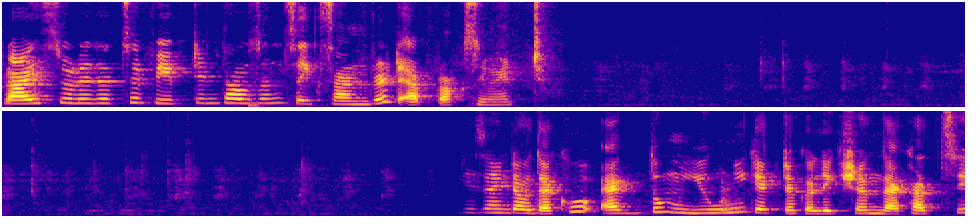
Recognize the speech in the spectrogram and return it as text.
price চলে যাচ্ছে fifteen thousand six hundred approximate ডিজাইনটাও দেখো, একদম ইউনিক একটা কালেকশন দেখাচ্ছি।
